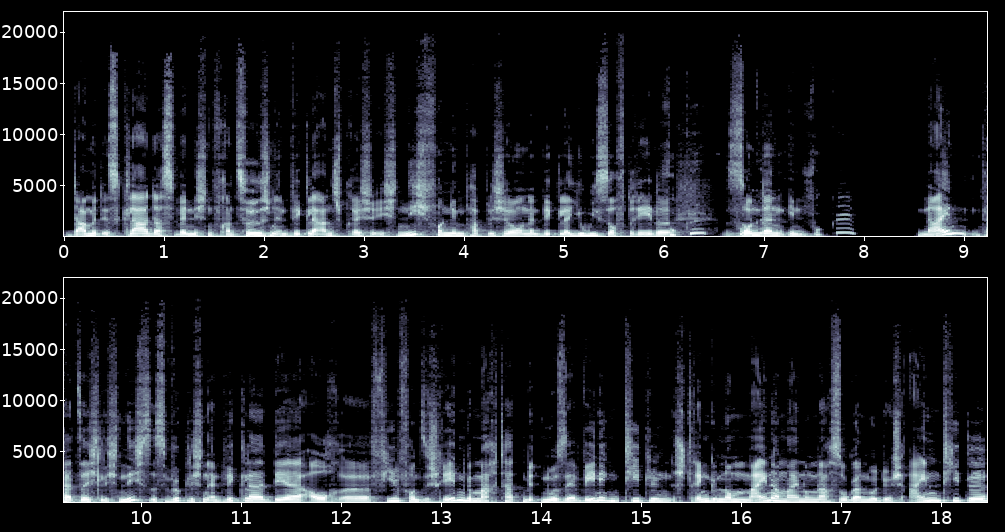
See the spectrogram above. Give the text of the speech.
Damit ist klar, dass wenn ich einen französischen Entwickler anspreche, ich nicht von dem Publisher und Entwickler Ubisoft rede, Fuki, sondern in Fuki. Nein, tatsächlich nicht. Es ist wirklich ein Entwickler, der auch äh, viel von sich reden gemacht hat, mit nur sehr wenigen Titeln. Streng genommen, meiner Meinung nach, sogar nur durch einen Titel.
